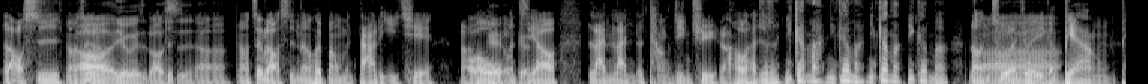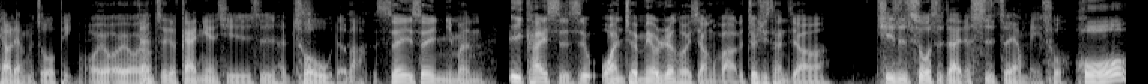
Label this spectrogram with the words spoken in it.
老师，然后这个哦，有个老师啊，然后这个老师呢会帮我们打理一切，然后我们只要懒懒的躺进去，然后他就说你干嘛？你干嘛？你干嘛？你干嘛？然后你出来就一个啊漂漂亮的作品。哎呦哎呦，但这个概念其实是很错误的吧？所以所以你们一开始是完全没有任何想法的就去参加吗？其实说实在的，是这样没错。哦，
